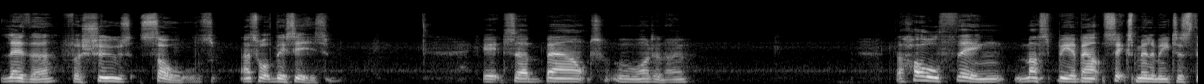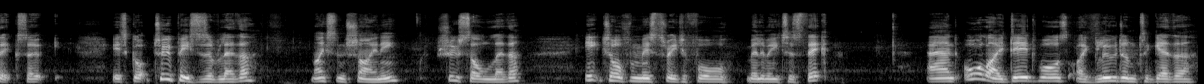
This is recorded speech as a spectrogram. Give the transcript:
leather for shoes soles. That's what this is. It's about, oh, I don't know. The whole thing must be about six millimeters thick. So it's got two pieces of leather, nice and shiny, shoe sole leather. Each of them is three to four millimeters thick. And all I did was I glued them together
